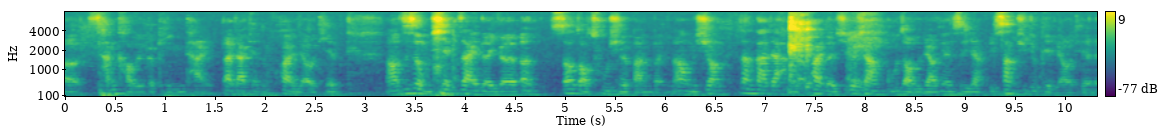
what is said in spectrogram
呃参考的一个平台，大家可以很快聊天。然后这是我们现在的一个呃稍早初学版本，那我们希望让大家很快的就像古早的聊天室一样，一上去就可以聊天。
